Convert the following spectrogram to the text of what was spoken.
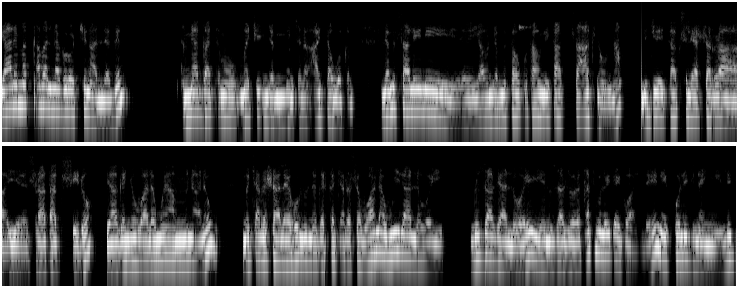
ያለመቀበል ነገሮችን አለ። ግን የሚያጋጥመው መቼ እንደሚሆን ስለ አይታወቅም። ለምሳሌ እኔ ያው እንደምታውቁት የታክስ ሰዓት ነው እና ልጄ ታክስ ሊያሰራ የስራ ታክስ ሄዶ ያገኘው ባለሙያ ምን አለው? መጨረሻ ላይ ሁሉን ነገር ከጨረሰ በኋላ will አለ ወይ? ኑዛዜ አለ ወይ? የኑዛዜ ወረቀት ብሎ ይጠይቀዋል። እኔ እኮ ልጅ ነኝ ልጅ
